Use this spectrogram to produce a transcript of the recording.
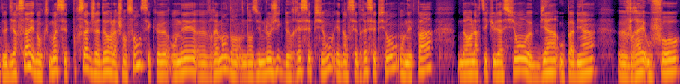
de, dire ça, et donc moi c'est pour ça que j'adore la chanson, c'est qu'on est euh, vraiment dans, dans, une logique de réception, et dans cette réception, on n'est pas dans l'articulation euh, bien ou pas bien, vrai ou faux,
